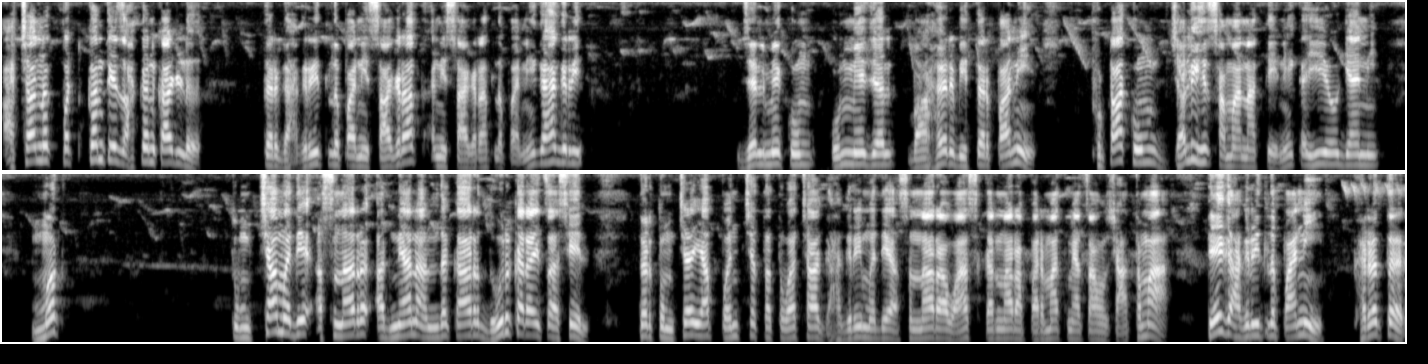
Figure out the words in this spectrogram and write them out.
अचानक पटकन ते झाकण काढलं तर घागरीतलं पाणी सागरात आणि सागरातलं पाणी घागरीत. जल में कुम कुम में जल बाहेर भीतर पाणी. फुटाकुम जल ही समानातेने काही योग्यानी. मग तुमच्यामध्ये असणारं अज्ञान अंधकार दूर करायचा असेल तर तुमच्या या पंचतत्वाच्या घागरीमध्ये असणारा वास करणारा परमात्म्याचा अंश आत्मा ते घागरीतलं पाणी खरं तर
